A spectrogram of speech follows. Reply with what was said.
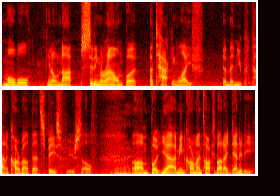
mobile. You know, not sitting around, but attacking life, and then you can kind of carve out that space for yourself. Right. Um, but yeah, I mean, Carmine talks about identity.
